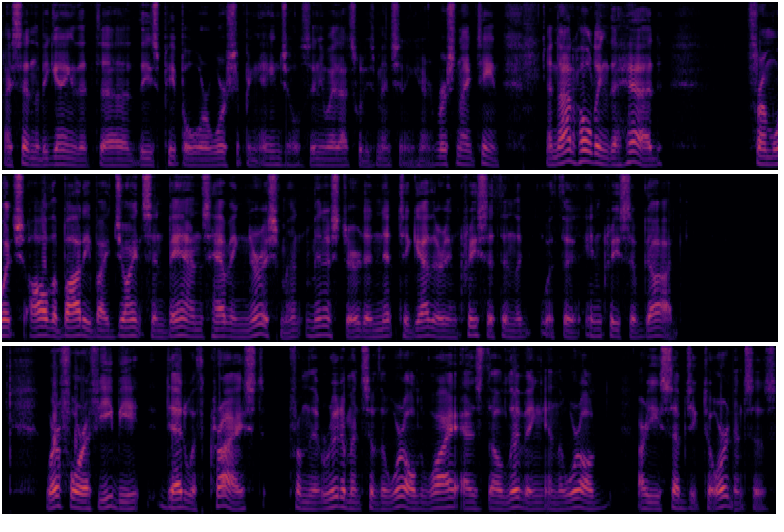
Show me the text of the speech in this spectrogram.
I said in the beginning that uh, these people were worshiping angels. Anyway, that's what he's mentioning here. Verse 19, and not holding the head, from which all the body by joints and bands, having nourishment, ministered and knit together, increaseth in the, with the increase of God. Wherefore, if ye be dead with Christ from the rudiments of the world, why, as though living in the world, are ye subject to ordinances,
